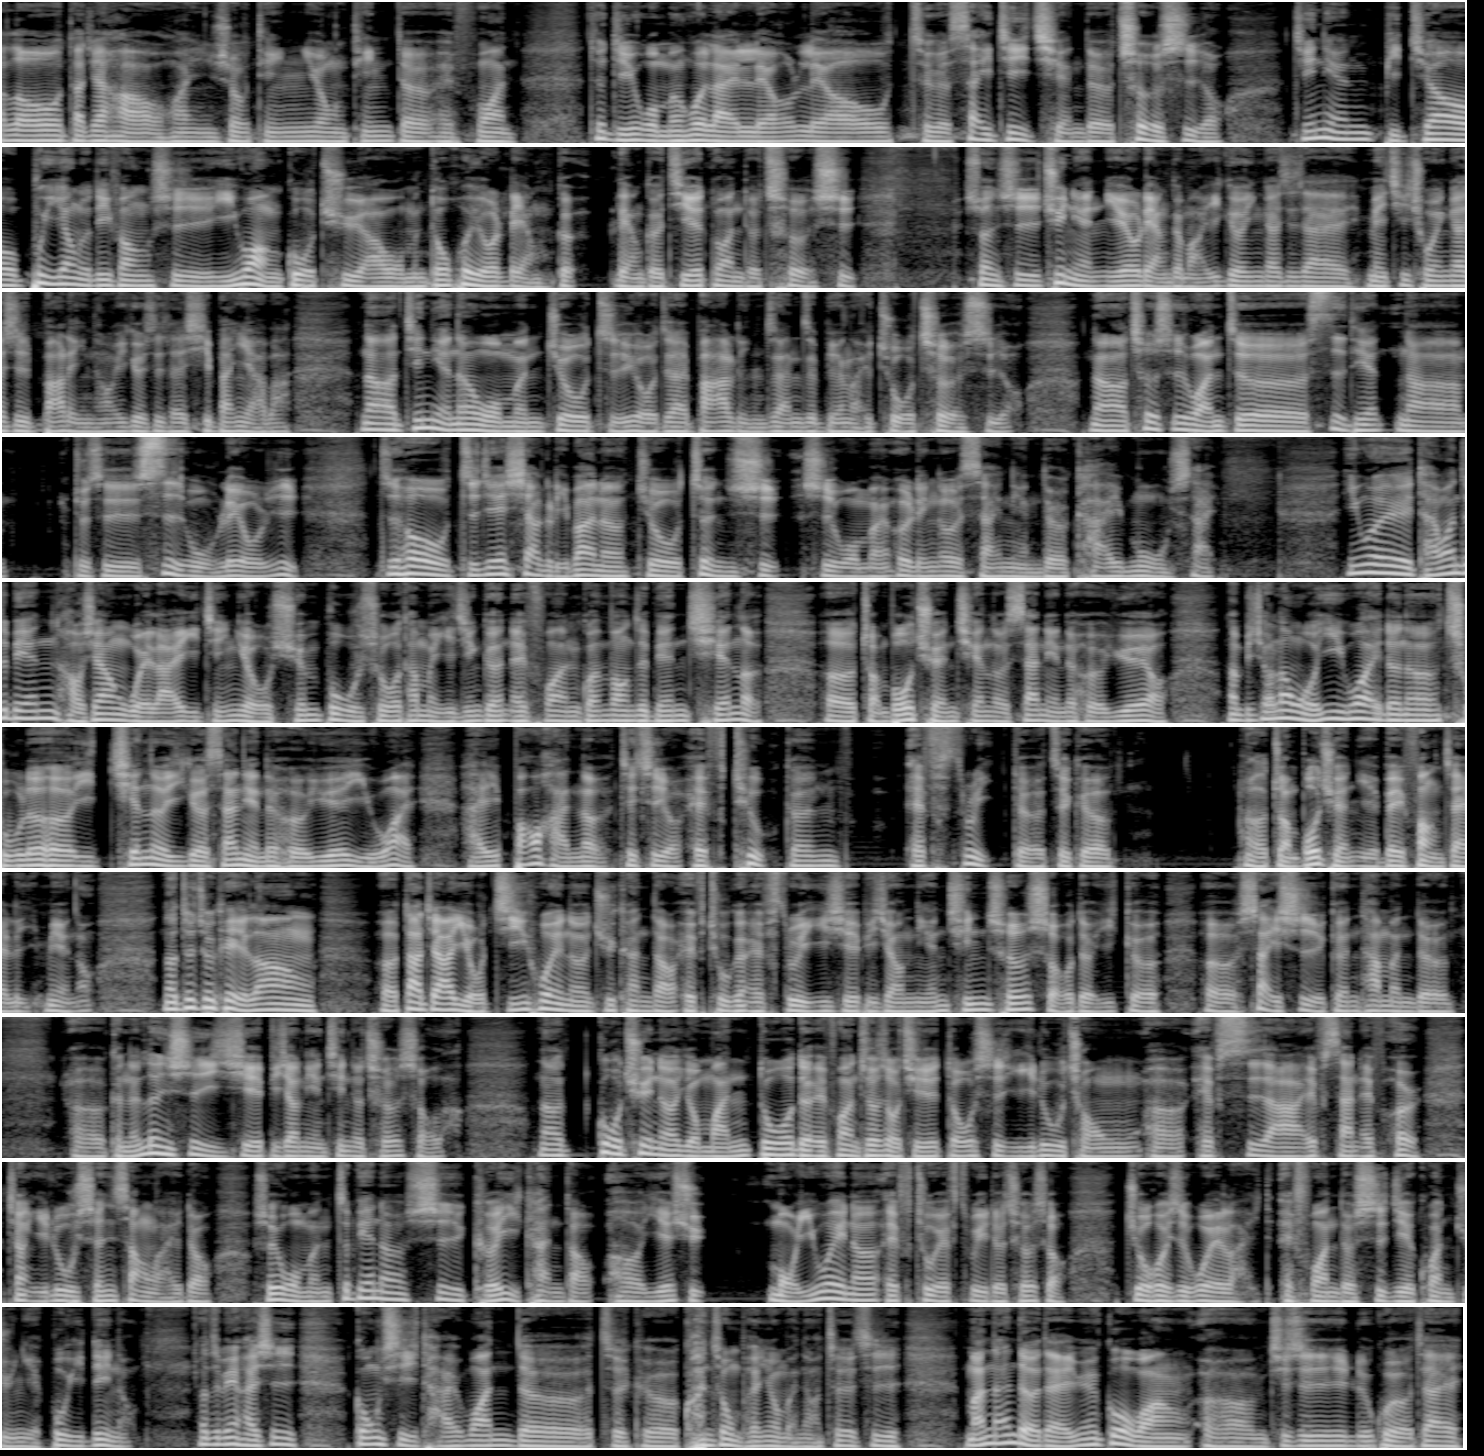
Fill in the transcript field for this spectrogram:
Hello，大家好，欢迎收听用听的 F1。这集我们会来聊聊这个赛季前的测试哦。今年比较不一样的地方是，以往过去啊，我们都会有两个两个阶段的测试，算是去年也有两个嘛，一个应该是在没记错应该是巴林，然后一个是在西班牙吧。那今年呢，我们就只有在巴林站这边来做测试哦。那测试完这四天，那。就是四五六日之后，直接下个礼拜呢，就正式是我们二零二三年的开幕赛。因为台湾这边好像未来已经有宣布说，他们已经跟 F1 官方这边签了，呃，转播权签了三年的合约哦。那比较让我意外的呢，除了已签了一个三年的合约以外，还包含了这次有 F2 跟 F3 的这个呃转播权也被放在里面哦。那这就可以让。呃，大家有机会呢，去看到 F2 跟 F3 一些比较年轻车手的一个呃赛事，跟他们的呃可能认识一些比较年轻的车手啦。那过去呢，有蛮多的 F1 车手，其实都是一路从呃 F4 啊、F3、F2 这样一路升上来的，所以我们这边呢是可以看到，呃，也许。某一位呢，F two、F three 的车手就会是未来 F one 的世界冠军，也不一定哦。那这边还是恭喜台湾的这个观众朋友们哦，这是蛮难得的，因为过往呃，其实如果有在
